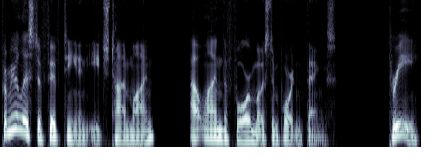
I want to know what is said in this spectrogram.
From your list of 15 in each timeline, outline the four most important things. 3.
